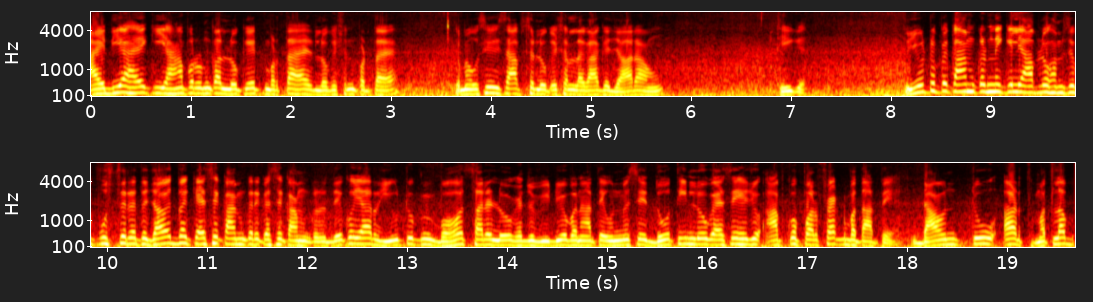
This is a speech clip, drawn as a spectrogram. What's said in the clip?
आइडिया है कि यहाँ पर उनका लोकेट पड़ता है लोकेशन पड़ता है। तो मैं उसी हिसाब से लोकेशन लगा के जा रहा हूँ। ठीक है। तो यूट्यूब पे काम करने के लिए आप लोग हमसे पूछते रहते जावेद भाई, कैसे काम करे, कैसे काम करे? देखो यार यूट्यूब में बहुत सारे लोग हैं जो वीडियो बनाते हैं, उनमें से दो तीन लोग ऐसे हैं जो आपको परफेक्ट बताते हैं। डाउन टू अर्थ मतलब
